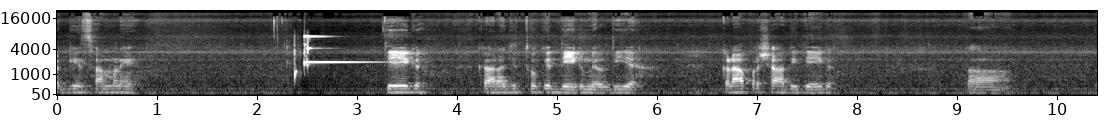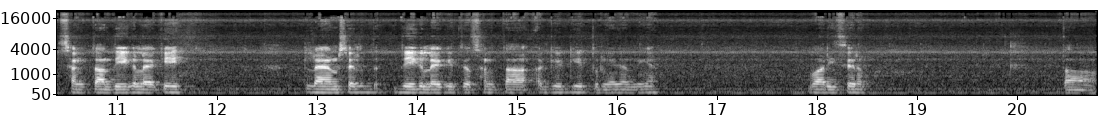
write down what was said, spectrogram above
ਅੱਗੇ ਸਾਹਮਣੇ ਦੇਗ, ਘਰ ਆ ਜਿੱਥੋਂ ਕਿ ਦੇਗ ਮਿਲਦੀ ਹੈ ਕੜਾਹ ਪ੍ਰਸ਼ਾਦ ਦੀ ਦੇਗ। ਤਾਂ ਸੰਗਤਾਂ ਦੇਗ ਲੈ ਕੇ ਲੈਣ ਸਿਰ ਦ- ਦੇਗ ਲੈ ਕੇ ਤੇ ਸੰਗਤਾਂ ਅੱਗੇ ਅੱਗੇ ਤੁਰੀਆਂ ਜਾਂਦੀਆਂ। ਵਾਰੀ ਸਿਰ। ਤਾਂ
